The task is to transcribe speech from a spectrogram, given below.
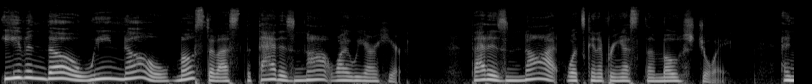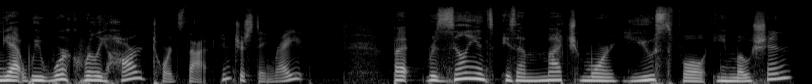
even though we know, most of us, that that is not why we are here. That is not what's going to bring us the most joy. And yet we work really hard towards that. Interesting, right? But resilience is a much more useful emotion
